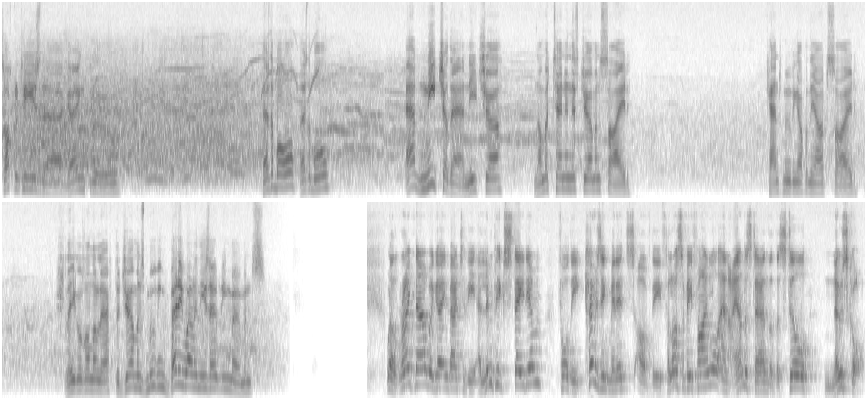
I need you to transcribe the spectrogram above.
Socrates there, going through. There's the ball, there's the ball. And Nietzsche there, Nietzsche, number 10 in this German side. Kant moving up on the outside. Schlegel's on the left. The Germans moving very well in these opening moments. Well, right now we're going back to the Olympic Stadium for the closing minutes of the philosophy final, and I understand that there's still no score.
